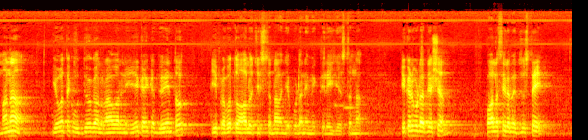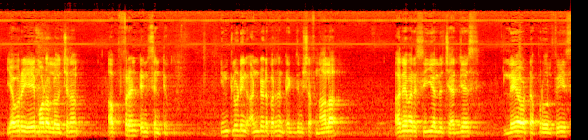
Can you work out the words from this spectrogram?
మన యువతకు ఉద్యోగాలు రావాలనే ఏకైక ధ్యేయంతో ఈ ప్రభుత్వం ఆలోచిస్తున్నామని చెప్పి కూడా నేను మీకు తెలియజేస్తున్నా. ఇక్కడ కూడా దేశ పాలసీల మీద చూస్తే ఎవరు ఏ మోడల్లో వచ్చినా up front incentive including hundred percent exhibition of NALA అదే మరి CL charges layout approval fee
